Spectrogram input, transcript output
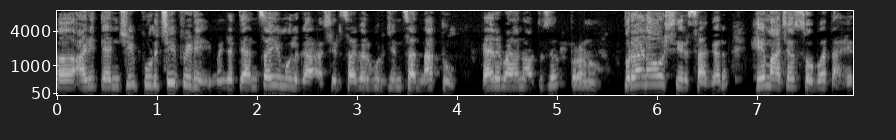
आणि त्यांची पुढची पिढी म्हणजे त्यांचाही मुलगा क्षीरसागर गुरुजींचा नातू. काय रे बाळा नाव तुझं? प्रणव. प्रणव क्षीरसागर हे माझ्या सोबत आहेत.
